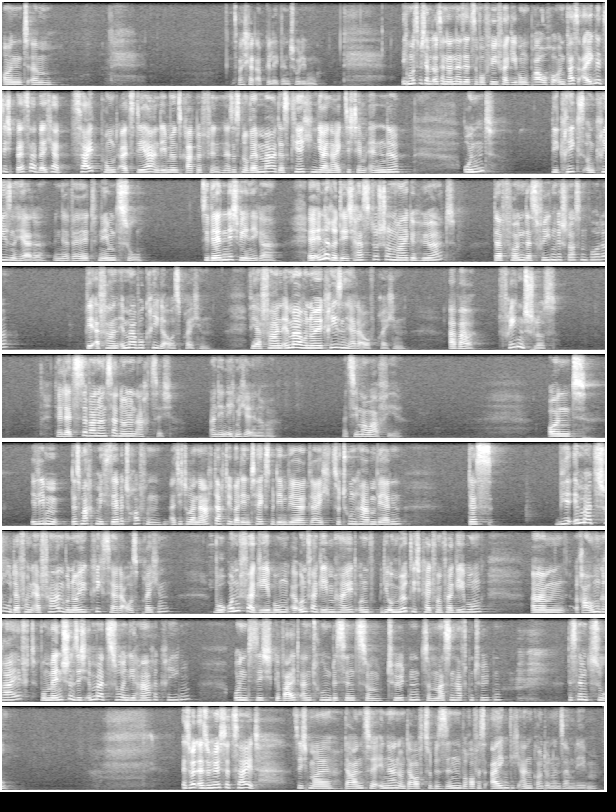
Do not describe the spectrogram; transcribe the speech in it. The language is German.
Und ähm, jetzt war ich gerade abgelegt, Entschuldigung. Ich muss mich damit auseinandersetzen, wofür ich Vergebung brauche und was eignet sich besser, welcher Zeitpunkt als der, an dem wir uns gerade befinden. Es ist November, das Kirchenjahr neigt sich dem Ende und die Kriegs- und Krisenherde in der Welt nehmen zu. Sie werden nicht weniger. Erinnere dich, hast du schon mal gehört, davon, dass Frieden geschlossen wurde? Wir erfahren immer, wo Kriege ausbrechen. Wir erfahren immer, wo neue Krisenherde aufbrechen. Aber Friedensschluss, der letzte war 1989, an den ich mich erinnere, als die Mauer fiel. Und ihr Lieben, das macht mich sehr betroffen, als ich darüber nachdachte, über den Text, mit dem wir gleich zu tun haben werden, dass wir immerzu davon erfahren, wo neue Kriegsherde ausbrechen, wo Unvergebung, äh, Unvergebenheit und die Unmöglichkeit von Vergebung ähm, Raum greift, wo Menschen sich immerzu in die Haare kriegen und sich Gewalt antun bis hin zum Töten, zum massenhaften Töten. Das nimmt zu. Es wird also höchste Zeit, sich mal daran zu erinnern und darauf zu besinnen, worauf es eigentlich ankommt in unserem Leben.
